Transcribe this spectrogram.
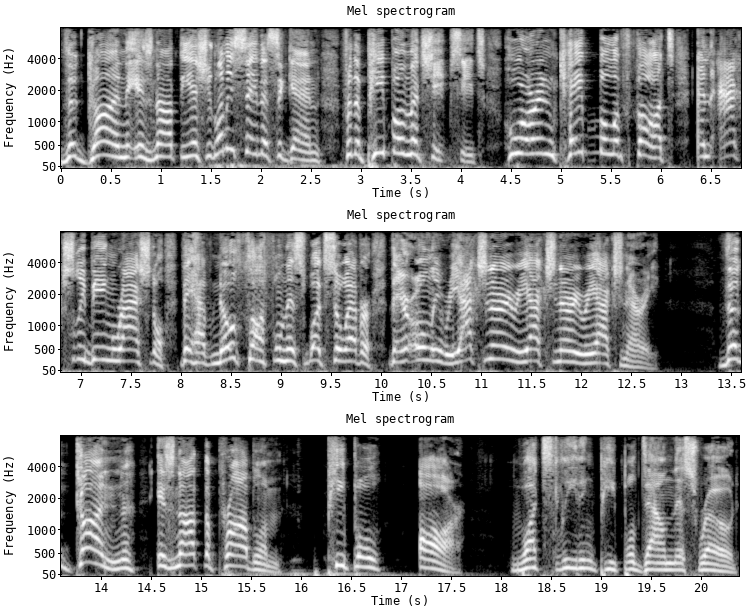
The gun is not the issue. Let me say this again for the people in the cheap seats who are incapable of thought and actually being rational. They have no thoughtfulness whatsoever. They are only reactionary, reactionary, reactionary. The gun is not the problem. People are. What's leading people down this road?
